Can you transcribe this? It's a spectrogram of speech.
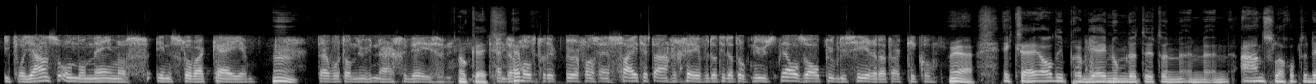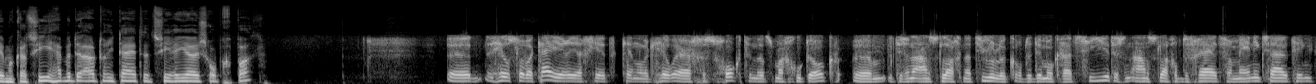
Italiaanse ondernemers in Slowakije. Hmm. Daar wordt dan nu naar gewezen. Okay. En de hoofdredacteur van zijn site heeft aangegeven dat hij dat ook nu snel zal publiceren, dat artikel. Ja, ik zei al, die premier noemde dit een, een, een aanslag op de democratie. Hebben de autoriteiten het serieus opgepakt? Uh, heel Slowakije reageert kennelijk heel erg geschokt en dat is maar goed ook. Um, het is een aanslag natuurlijk op de democratie. Het is een aanslag op de vrijheid van meningsuiting.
